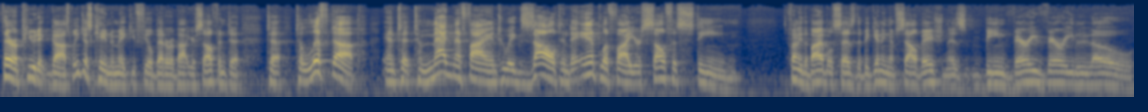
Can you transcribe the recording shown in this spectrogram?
Therapeutic gospel. He just came to make you feel better about yourself and to, to, to lift up and to, to magnify and to exalt and to amplify your self esteem. Funny, the Bible says the beginning of salvation is being very, very low,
